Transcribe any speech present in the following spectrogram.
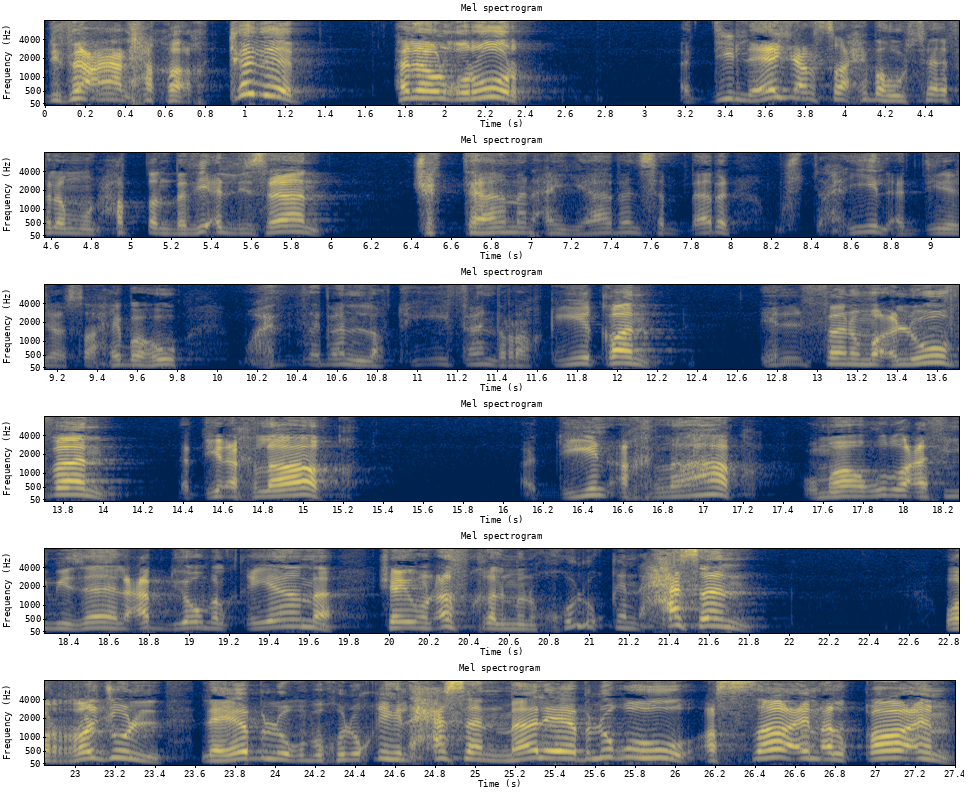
دفاعا عن الحقائق. كذب. هذا هو الغرور. الدين لا يجعل صاحبه سافلا منحطا بذيء اللسان شتاما عيابا سبابا. مستحيل الدين يجعل صاحبه مهذبا لطيفا رقيقا إلفا ومألوفا. الدين أخلاق. الدين أخلاق. وما وضع في ميزان العبد يوم القيامة شيء أثقل من خلق حسن. والرجل لا يبلغ بخلقه الحسن ما لا يبلغه الصائم القائم.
